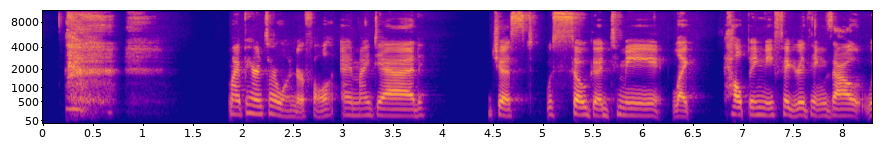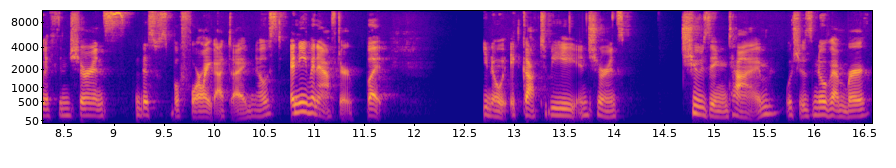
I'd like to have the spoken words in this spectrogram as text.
my parents are wonderful, and my dad just was so good to me. Like helping me figure things out with insurance. This was before I got diagnosed and even after, but you know, it got to be insurance choosing time, which is November,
